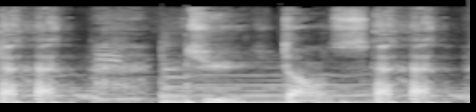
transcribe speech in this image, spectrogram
tu danses,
